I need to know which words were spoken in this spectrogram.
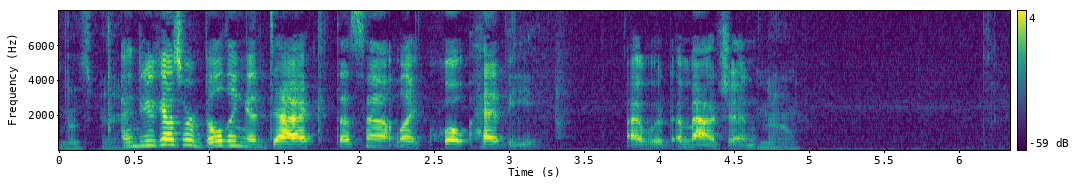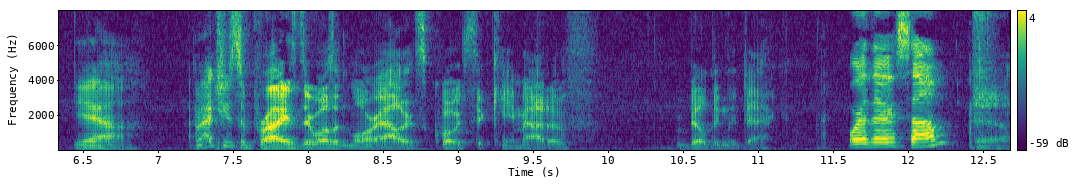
That's fair. And you guys were building a deck. That's not like quote heavy, I would imagine. no. Yeah. I'm actually surprised there wasn't more Alex quotes that came out of building the deck. Were there some? Yeah.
